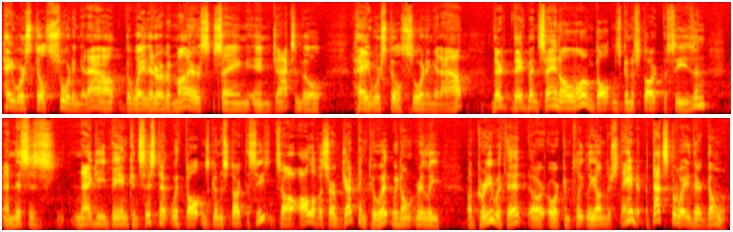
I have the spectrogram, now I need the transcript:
"Hey, we're still sorting it out," the way that Urban Meyer's saying in Jacksonville, "Hey, we're still sorting it out." They're, they've been saying all along Dalton's going to start the season, and this is Nagy being consistent with Dalton's going to start the season. So all of us are objecting to it. We don't really agree with it or, or completely understand it, but that's the way they're going.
